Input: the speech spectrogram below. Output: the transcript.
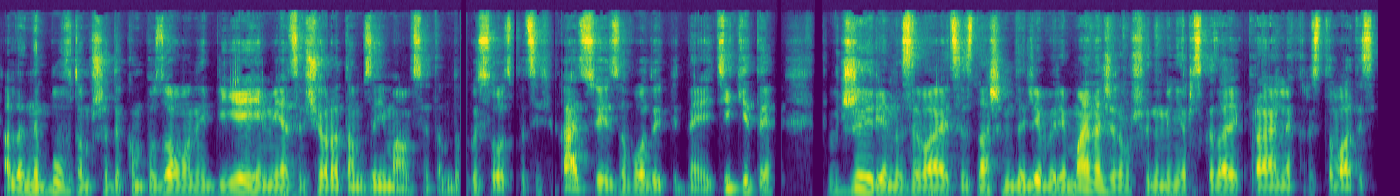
але не був там ще декомпозований BA, я це вчора там займався. Там дописував специфікацію і заводив під неї тікети в джирі, називається з нашим delivery менеджером, що він мені розказав, як правильно користуватись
